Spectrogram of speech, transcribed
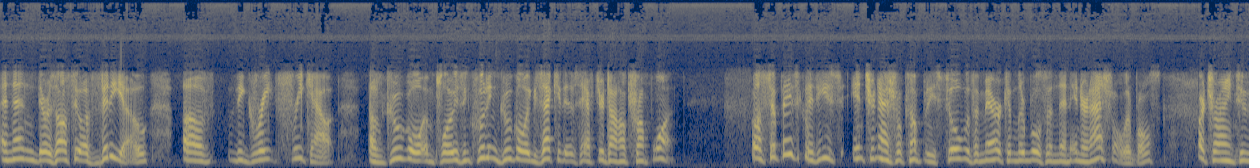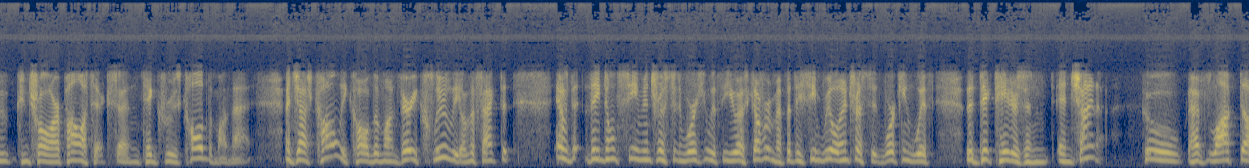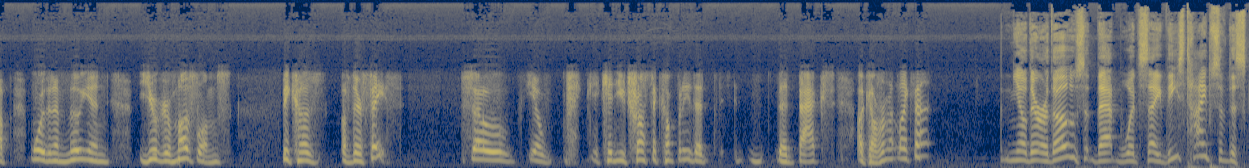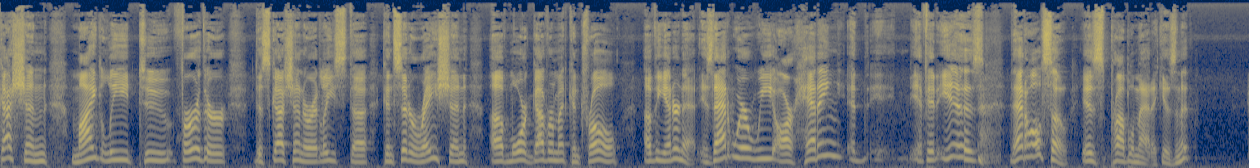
And then there was also a video of the great freakout of Google employees, including Google executives, after Donald Trump won. Well, so basically, these international companies filled with American liberals and then international liberals are trying to control our politics, and Ted Cruz called them on that. And Josh Hawley called them on very clearly on the fact that you know, they don't seem interested in working with the U.S. government, but they seem real interested in working with the dictators in, in China who have locked up more than a million Uyghur Muslims because of their faith. So, you know, can you trust a company that that backs a government like that? you know, there are those that would say these types of discussion might lead to further discussion or at least uh, consideration of more government control of the internet. Is that where we are heading? If it is, that also is problematic, isn't it?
